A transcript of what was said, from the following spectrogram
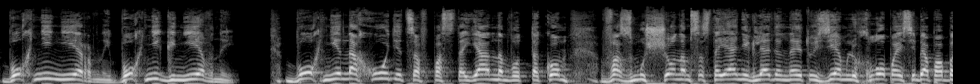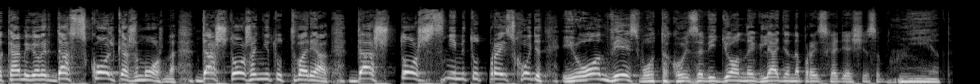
Бог не нервный, Бог не гневный, Бог не находится в постоянном вот таком возмущенном состоянии, глядя на эту землю, хлопая себя по бокам и говорит, да сколько же можно, да что же они тут творят, да что же с ними тут происходит. И он весь вот такой заведенный, глядя на происходящее событие. Нет,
